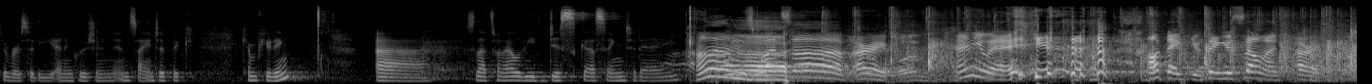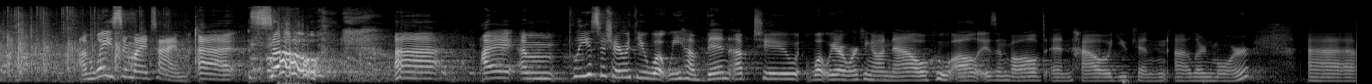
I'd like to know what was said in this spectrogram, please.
Diversity and Inclusion in Scientific Computing. Uh, so that's what I will be discussing today. Tons, what's up? All right. Anyway, oh, thank you. Thank you so much. All right. I'm wasting my time. Uh, so, uh, I am pleased to share with you what we have been up to, what we are working on now, who all is involved, and how you can uh, learn more. Uh,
